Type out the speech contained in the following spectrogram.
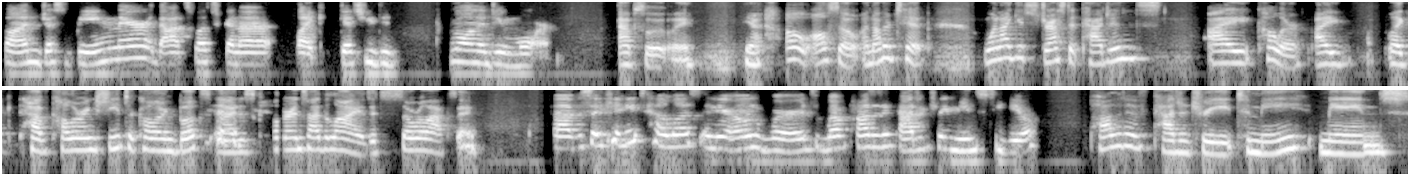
fun just being there, that's what's gonna like get you to want to do more. Absolutely. Yeah. Oh, also, another tip when I get stressed at pageants, I color. I like have coloring sheets or coloring books, and I just color inside the lines. It's so relaxing. Um, so, can you tell us in your own words what positive pageantry means to you? Positive pageantry to me means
